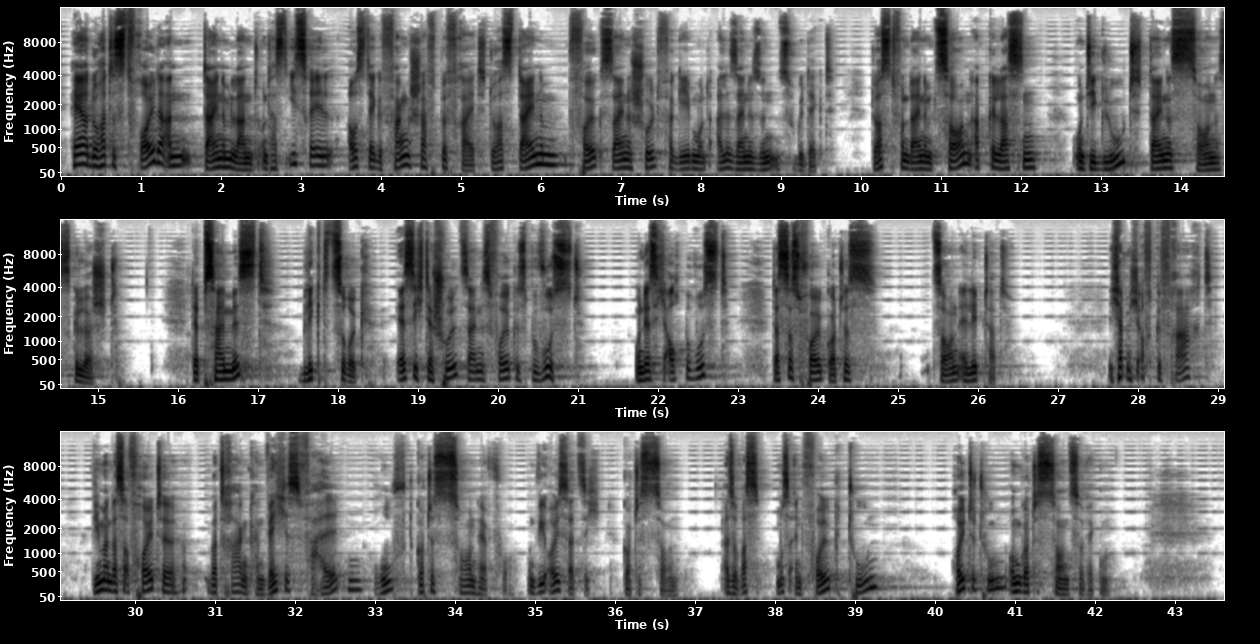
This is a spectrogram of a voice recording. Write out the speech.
Herr, du hattest Freude an deinem Land und hast Israel aus der Gefangenschaft befreit. Du hast deinem Volk seine Schuld vergeben und alle seine Sünden zugedeckt. Du hast von deinem Zorn abgelassen und die Glut deines Zornes gelöscht. Der Psalmist blickt zurück. Er ist sich der Schuld seines Volkes bewusst und er ist sich auch bewusst, dass das Volk Gottes Zorn erlebt hat. Ich habe mich oft gefragt, wie man das auf heute übertragen kann. Welches Verhalten ruft Gottes Zorn hervor? Und wie äußert sich Gottes Zorn? Also was muss ein Volk tun, heute tun, um Gottes Zorn zu wecken?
